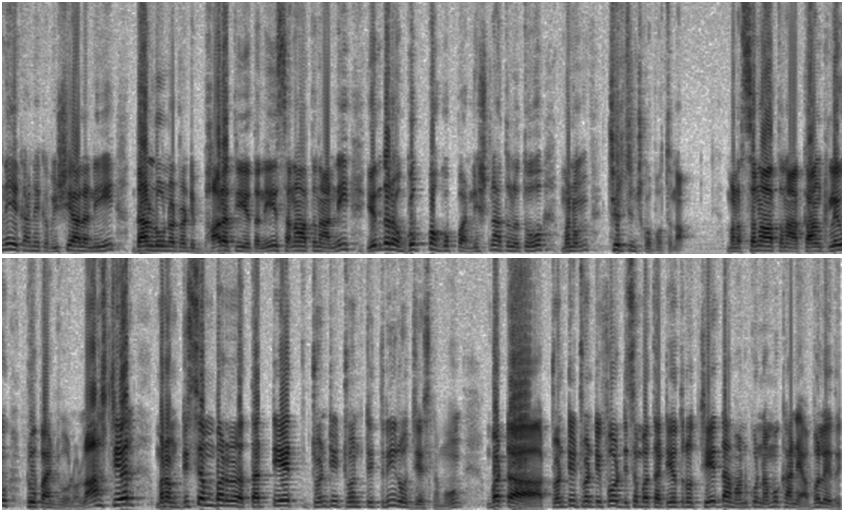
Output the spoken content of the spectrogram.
అనేక అనేక విషయాలని దానిలో ఉన్నటువంటి భారతీయతని సనాతనాన్ని ఎందరో గొప్ప గొప్ప నిష్ణాతులతో మనం చర్చించుకోబోతున్నాం. మన సనాతన కాంక్లేవ్ టూ పాయింట్ ఫోర్లో లాస్ట్ ఇయర్ మనం December thirty eighth twenty twenty three రోజు చేసినాము. But twenty twenty four December thirty eighth రోజు చేద్దాం అనుకున్నాము కానీ అవ్వలేదు.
